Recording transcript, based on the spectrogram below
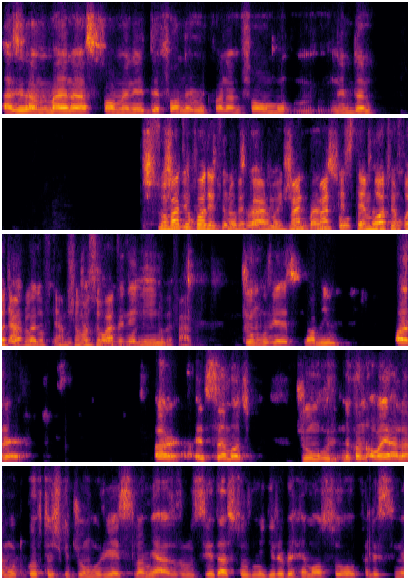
عزیزم من از خامنه دفاع نمی کنم شما. نمی‌دونم صحبت خودتون رو بفرمایید. من من استنباط خودم رو گفتم. شما صحبت خودتون رو بفرمایید. جمهوری اسلامی. آره. آره استنباط. جمهوری نکن آقای علمود گفتش که جمهوری اسلامی از روسیه دستور می‌گیره به حماس و فلسطینی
